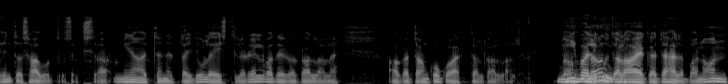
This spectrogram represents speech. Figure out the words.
enda saavutuseks. mina ütlen, et ta ei tule Eestile relvadega kallale, aga ta on kogu aeg tal kallal no,. nii palju, kui tal aega ja tähelepanu on,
